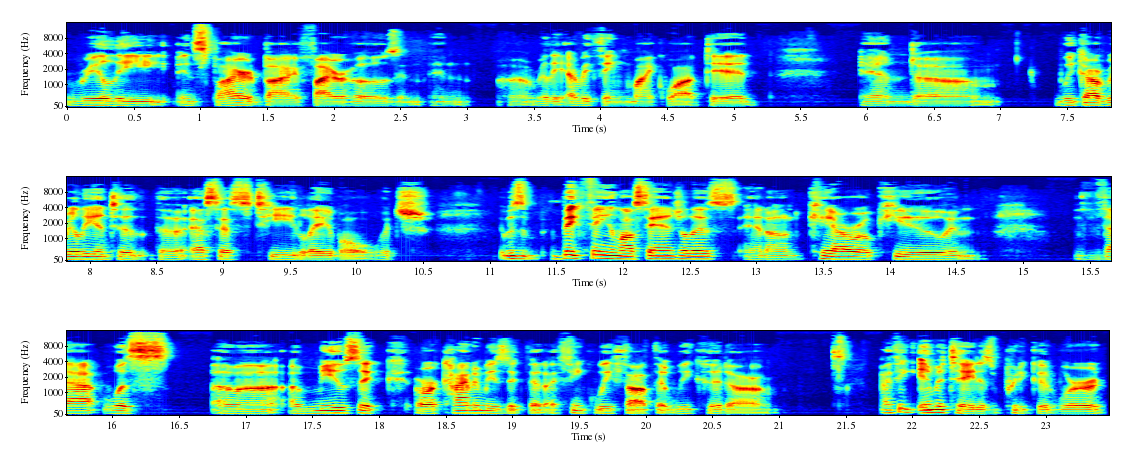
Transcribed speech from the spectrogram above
really inspired by Firehose and, and uh, really everything Mike Watt did, and um, we got really into the SST label, which it was a big thing in Los Angeles and on KROQ, and that was uh, a music or a kind of music that I think we thought that we could. Uh, I think imitate is a pretty good word,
